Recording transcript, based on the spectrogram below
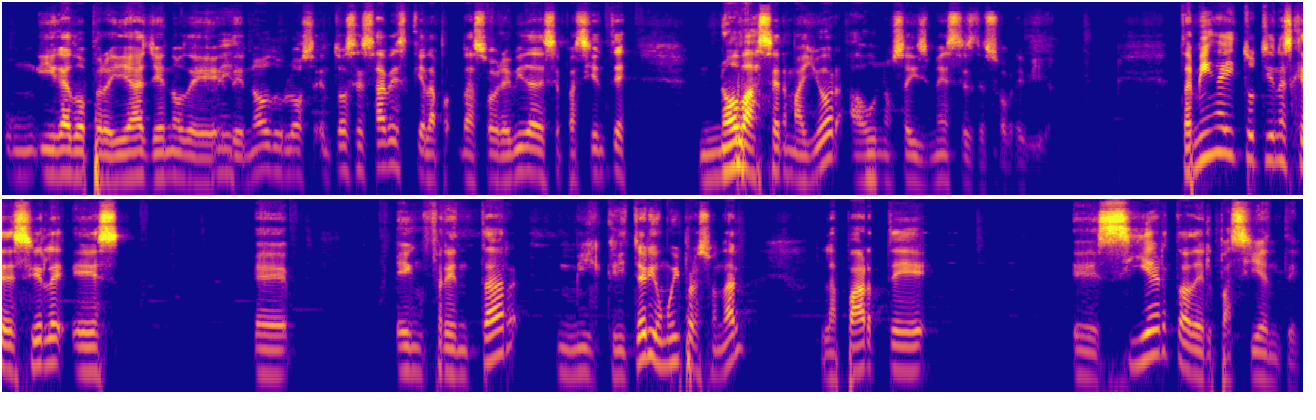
un hígado pero ya lleno de, Sí. de nódulos, entonces sabes que la, la sobrevida de ese paciente no va a ser mayor a unos seis meses de sobrevida. También ahí tú tienes que decirle es eh, enfrentar mi criterio muy personal, la parte eh, cierta del paciente.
